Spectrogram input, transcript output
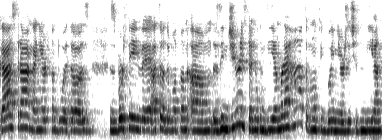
gazra, nganjëherë thonë duhet të zbërthej dhe atë domethënë um, zinxhirin se nuk ndihem rehat, mund t'i bëj njerëzit që të ndihen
